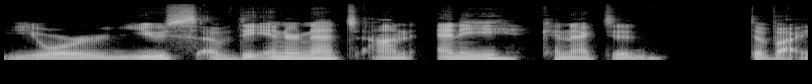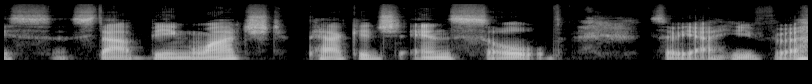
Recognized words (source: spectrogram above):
your use of the internet on any connected device. Stop being watched, packaged, and sold. So yeah, you've uh,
